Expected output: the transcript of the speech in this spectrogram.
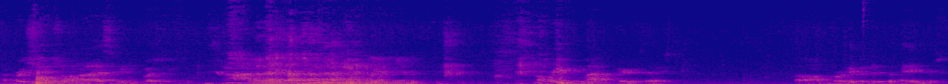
I appreciate y'all not asking any questions. I'll read from my prepared text. Uh, prohibited behaviors.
